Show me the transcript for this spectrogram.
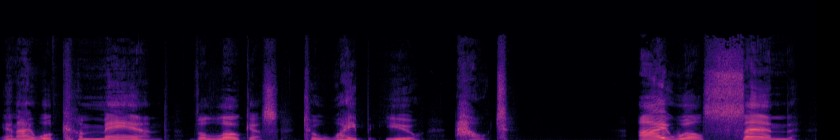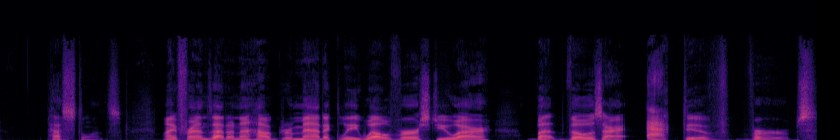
and I will command the locusts to wipe you out. I will send pestilence. My friends, I don't know how grammatically well versed you are, but those are active verbs.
